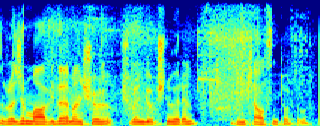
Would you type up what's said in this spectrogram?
Roger mavide hemen şöyle şuranın görüşünü verelim. Bizimki alsın turtle'ı.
